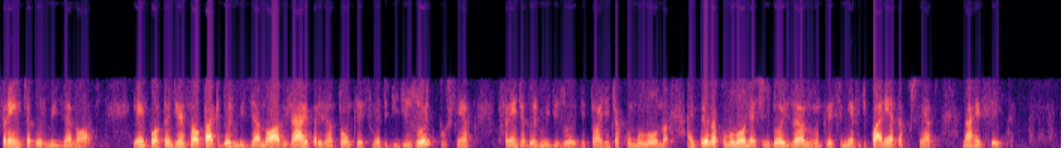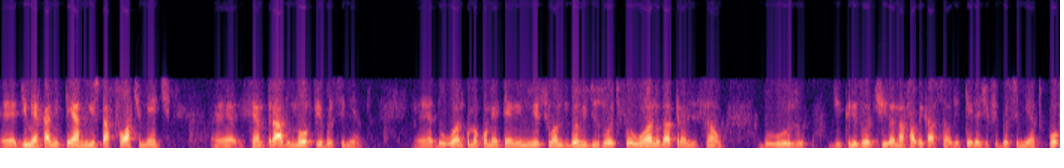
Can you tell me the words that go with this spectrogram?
frente a 2019. E é importante ressaltar que 2019 já representou um crescimento de 18% frente a 2018. Então a gente acumulou, a empresa acumulou nesses dois anos um crescimento de 40% na receita é, de mercado interno e isso está fortemente é, centrado no fibrocimento. É, do ano, como eu comentei no início, o ano de 2018 foi o ano da transição do uso de crisotila na fabricação de telhas de fibrocimento por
